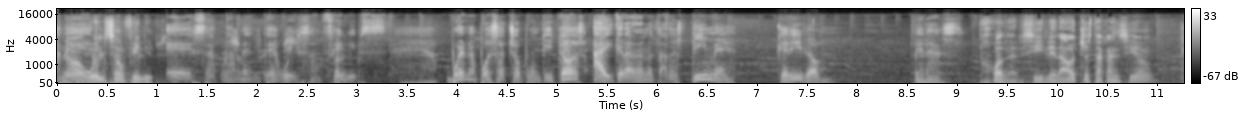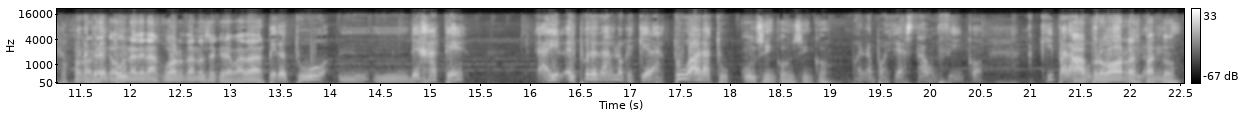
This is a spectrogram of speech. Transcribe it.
A No, ver, Wilson Phillips. Exactamente, Wilson Phillips. Bueno, pues ocho puntitos, ahí quedan anotados. Dime, querido, verás. Joder, si le da 8 esta canción, pues cuando pero venga tú- una de las gordas no sé qué le va a dar. Pero tú, mm, mm, déjate. Ahí, él puede dar lo que quiera. Tú, ahora tú. Un 5, un 5. Bueno, pues ya está, un 5. Aquí para Aprobado gustos, raspando. colores.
